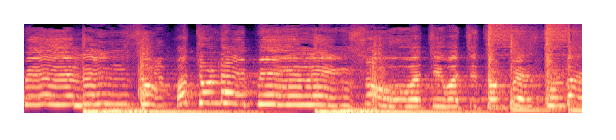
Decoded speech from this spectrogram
ఫీలింగ్స్ వచ్చుండై ఫీలింగ్స్ వచ్చి వచ్చి చంపేస్తుండై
